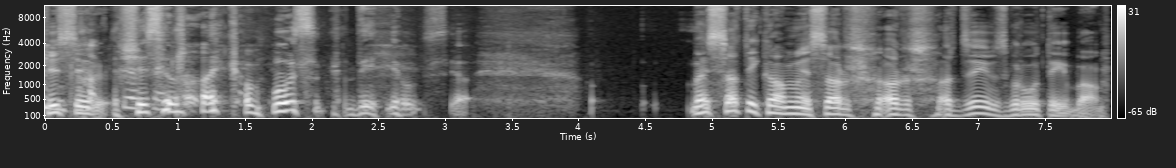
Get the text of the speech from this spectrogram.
šis, ir, šis ir laikam mūsu gadījums. Jā. Mēs satikāmies ar, ar, ar dzīves grūtībām.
